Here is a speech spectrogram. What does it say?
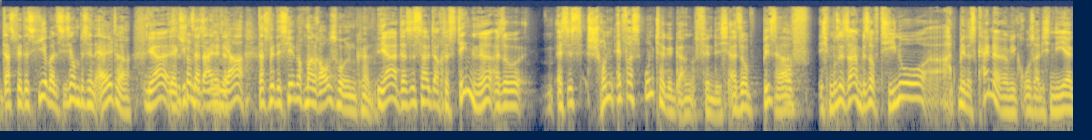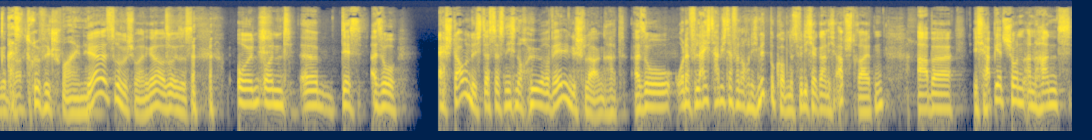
dass wir das hier, weil es ist ja auch ein bisschen älter. Ja, es äh, ist schon seit einem älter. Jahr, dass wir das hier noch mal rausholen können. Ja, das ist halt auch das Ding, ne? Also es ist schon etwas untergegangen, finde ich. Also bis Ja. auf, ich muss jetzt sagen, bis auf Tino hat mir das keiner irgendwie großartig näher Das gebracht. Trüffelschwein. Ja, das Trüffelschwein, genau, so ist es. und und äh, das, also erstaunlich, dass das nicht noch höhere Wellen geschlagen hat. Also, oder vielleicht habe ich davon auch nicht mitbekommen, das will ich ja gar nicht abstreiten. Aber ich habe jetzt schon anhand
